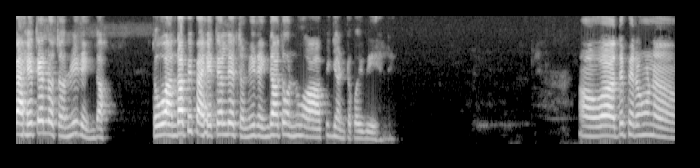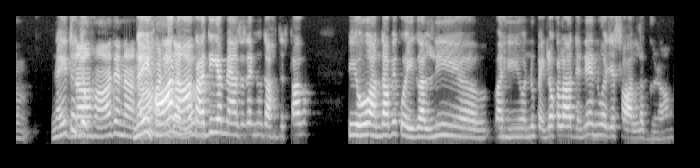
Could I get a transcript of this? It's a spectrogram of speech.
ਪੈਸੇ ਧੇਲੋ ਤੋਂ ਨਹੀਂ ਰਹਿੰਦਾ ਤੇ ਉਹ ਆਂਦਾ ਵੀ ਪੈਸੇ ਧੇਲੇ ਤੋਂ ਨਹੀਂ ਰਹਿੰਦਾ ਤੇ ਉਹਨੂੰ ਆਪ ਹੀ ਏਜੰਟ ਕੋਈ ਵੇਖ ਲੈ ਆਹੋ ਆ ਤੇ ਫਿਰ ਹੁਣ ਨਹੀਂ ਤੂੰ ਨਾ ਜੋ- ਹਾਂ ਤੇ ਨਾ ਨਾ ਨਹੀਂ ਹਾਂ ਗੱਲ ਨਾ ਹੋ ਗਈ। ਕਾਦੀ ਆ ਮੈਂ ਤਾਂ ਤੈਨੂੰ ਦੱਸ ਦਿੱਤਾ ਵਾ ਵੀ ਉਹ ਆਂਦਾ ਵੀ ਕੋਈ ਗੱਲ ਨਹੀਂ ਅਸੀਂ ਉਹਨੂੰ ਪਹਿਲਾਂ ਕਲਾ ਦਿੰਨੇ ਇਹਨੂੰ ਅਜੇ ਸਾਲ ਲੱਗਣਾ ਵਾ।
